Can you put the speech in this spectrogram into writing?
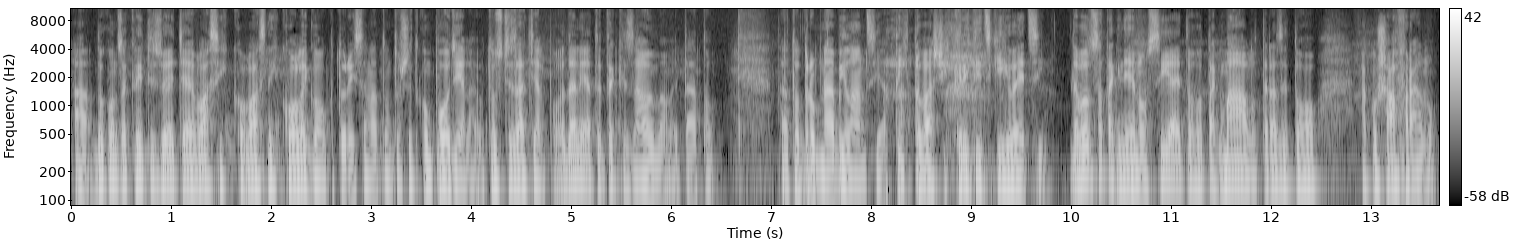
a dokonca kritizujete aj vlastných, vlastných kolegov, ktorí sa na tomto všetkom podielajú. To ste zatiaľ povedali a to je také zaujímavé, táto, táto drobná bilancia týchto vašich kritických vecí. Lebo to sa tak nenosí a je toho tak málo. Teraz je toho ako šafránu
